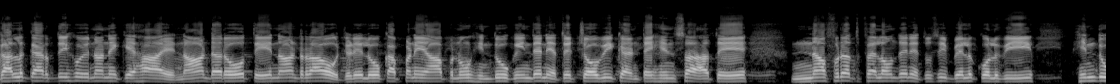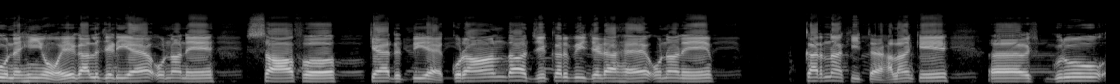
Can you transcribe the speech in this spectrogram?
ਗੱਲ ਕਰਦੇ ਹੋਏ ਇਹਨਾਂ ਨੇ ਕਿਹਾ ਹੈ, ਨਾ ਡਰੋ ਤੇ ਨਾ ਡਰਾਓ। ਜਿਹੜੇ ਲੋਕ ਆਪਣੇ ਆਪ ਨੂੰ ਹਿੰਦੂ ਕਹਿੰਦੇ ਨੇ ਤੇ 24 ਘੰਟੇ ਹਿੰਸਾ ਅਤੇ ਨਫ਼ਰਤ ਫੈਲਾਉਂਦੇ ਨੇ, ਤੁਸੀਂ ਬਿਲਕੁਲ ਵੀ ਹਿੰਦੂ ਨਹੀਂ ਹੋ। ਇਹ ਗੱਲ ਜਿਹੜੀ ਹੈ, ਉਹਨਾਂ ਨੇ ਸਾਫ਼ ਕਹਿ ਦਿੱਤੀ ਹੈ। ਕੁਰਾਨ ਦਾ ਜ਼ਿਕਰ ਵੀ ਜਿਹੜਾ ਹੈ, ਉਹਨਾਂ ਨੇ ਕਰਨਾ ਕੀਤਾ ਹਾਲਾਂਕਿ ਗੁਰੂ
